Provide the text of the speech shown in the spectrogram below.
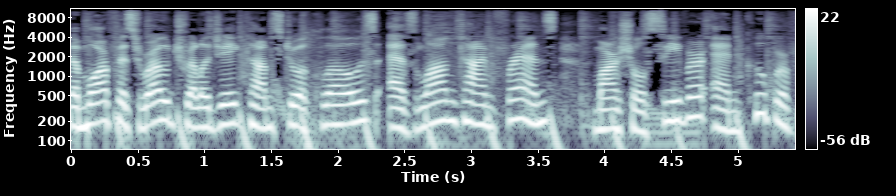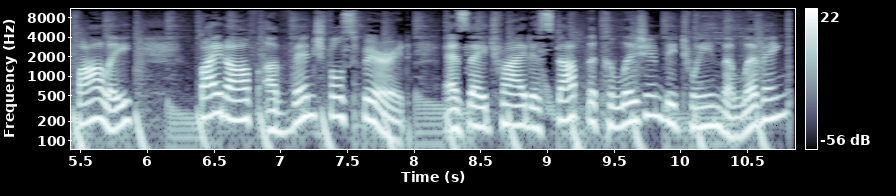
The Morpheus Road trilogy comes to a close as longtime friends Marshall Seaver and Cooper Foley fight off a vengeful spirit as they try to stop the collision between the living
